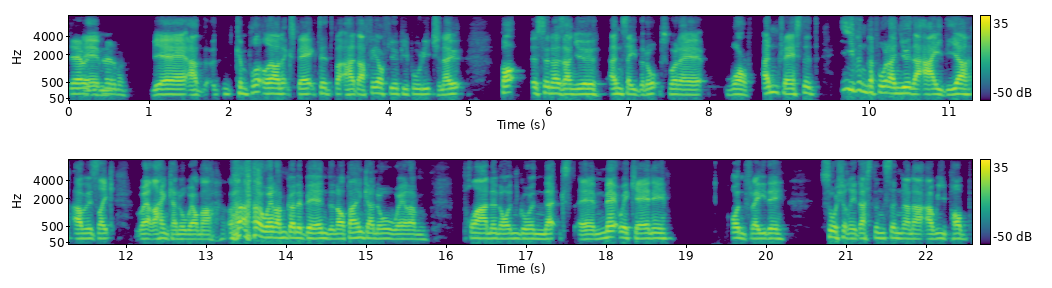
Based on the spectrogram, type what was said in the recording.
Yeah, it was Um, incredible. Yeah, I, completely unexpected, but I had a fair few people reaching out. But as soon as I knew inside the ropes were uh, were interested, even before I knew the idea, I was like, "Well, I think I know where my where I'm going to be ending up. I think I know where I'm planning on going next." Um, met with Kenny on Friday, socially distancing in a, a wee pub.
